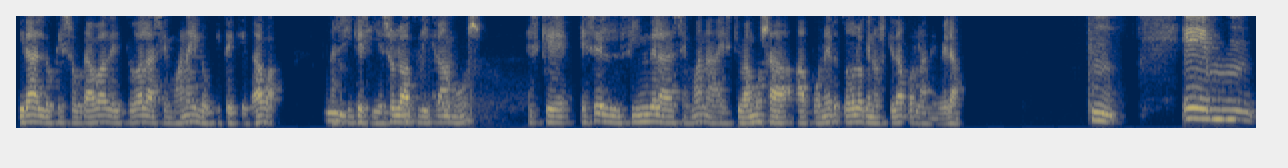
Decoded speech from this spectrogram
era lo que sobraba de toda la semana y lo que te quedaba. Mm. Así que si eso lo aplicamos, es que es el fin de la semana, es que vamos a, poner todo lo que nos queda por la nevera. Mm. Em,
